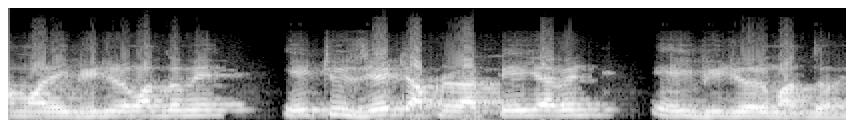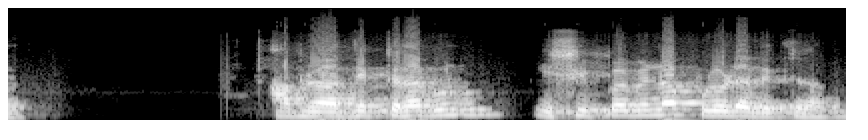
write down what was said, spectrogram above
আমার এই ভিডিওর মাধ্যমে। এ টু জেড আপনারা পেয়ে যাবেন এই ভিডিওর মাধ্যমে। আপনারা দেখতে থাকুন স্কিপ করবেন না, পুরোটা দেখতে থাকুন।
